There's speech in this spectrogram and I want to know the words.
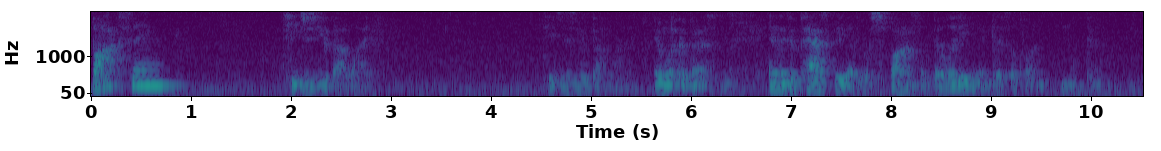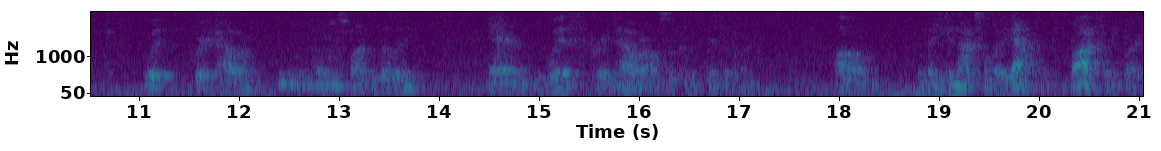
boxing teaches you about life. Teaches you about life In what capacity? in the capacity of responsibility and discipline. Okay. With great power comes responsibility, and with great power also comes discipline. Um, you know, you can knock somebody out in boxing, but you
